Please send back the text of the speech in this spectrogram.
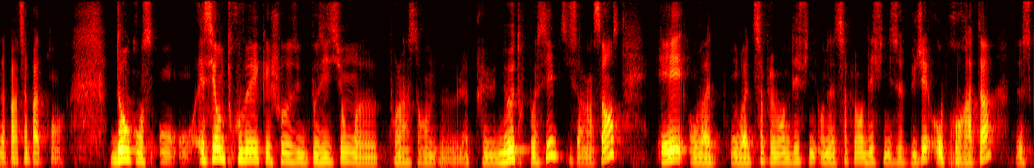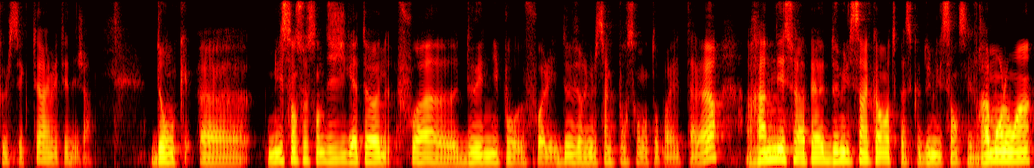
m'appartient pas de prendre. Donc, on, on, essayons de trouver quelque chose, une position euh, pour l'instant euh, la plus neutre possible, si ça a un sens, et on va, on va simplement définir, on a simplement défini ce budget au prorata de ce que le secteur émettait déjà. Donc, euh, 1170 gigatonnes fois, euh, 2,5 pour, fois les 2,5% dont on parlait tout à l'heure, ramené sur la période 2050, parce que 2100 c'est vraiment loin,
